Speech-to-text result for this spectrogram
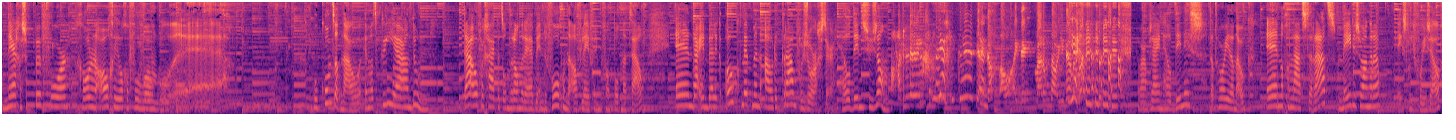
Nergens puf voor. Gewoon een algeheel gevoel van. Hoe komt dat nou en wat kun je eraan doen? Daarover ga ik het onder andere hebben in de volgende aflevering van Potnataal. En daarin bel ik ook met mijn oude kraamverzorgster, heldin Suzanne. Leuk, gefeliciteerd. Ja, ik dacht al, ik denk, waarom zou je? En waarom zij een heldin is, dat hoor je dan ook. En nog een laatste raad, medezwangeren. Wees lief voor jezelf.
